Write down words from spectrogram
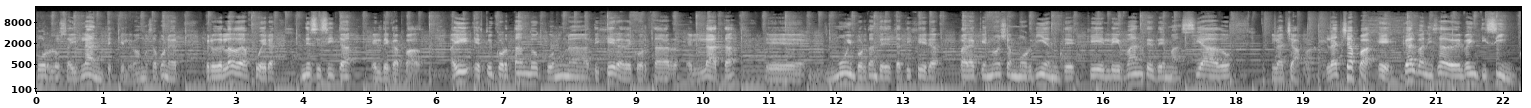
por los aislantes que le vamos a poner, pero del lado de afuera necesita el decapado. Ahí estoy cortando con una tijera de cortar el lata, eh, muy importante esta tijera, para que no haya mordientes que levante demasiado la chapa. La chapa es galvanizada del 25.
